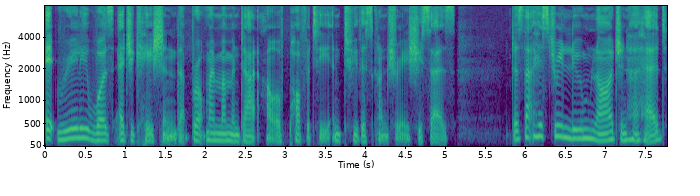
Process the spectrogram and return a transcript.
It really was education that brought my mum and dad out of poverty and to this country, she says. Does that history loom large in her head?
